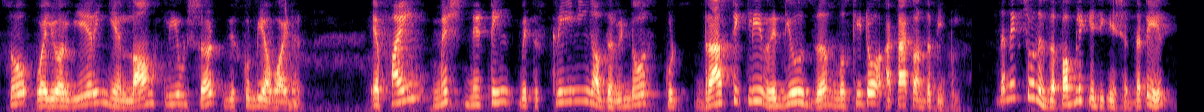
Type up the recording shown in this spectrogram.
So, while you are wearing a long sleeved shirt, this could be avoided. A fine mesh netting with screening of the windows could drastically reduce the mosquito attack on the people. The next one is the public education that is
